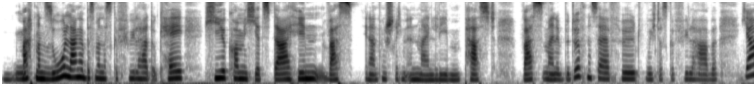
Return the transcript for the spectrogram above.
macht man so lange, bis man das Gefühl hat, okay, hier komme ich jetzt dahin, was in Anführungsstrichen in mein Leben passt, was meine Bedürfnisse erfüllt, wo ich das Gefühl habe, ja,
